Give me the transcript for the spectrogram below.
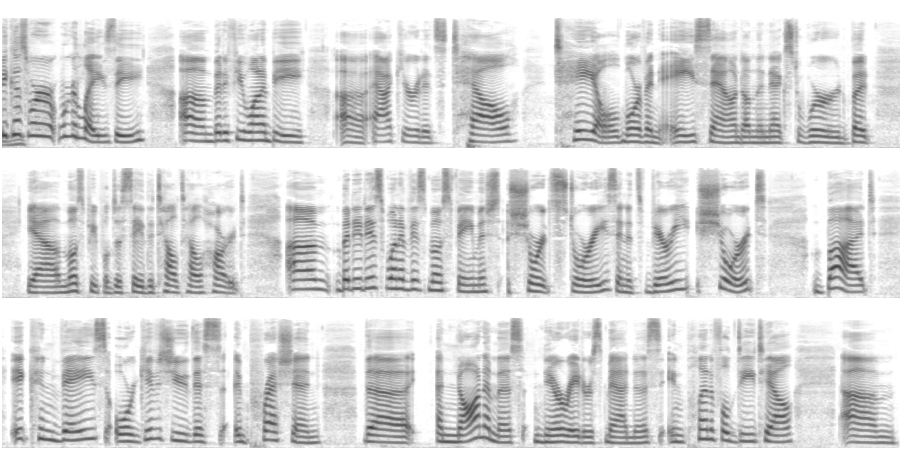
because mm -hmm. we're we're lazy. Um, but if you want to be uh, accurate, it's tell, tail, more of an a sound on the next word. But yeah, most people just say the telltale heart. Um, but it is one of his most famous short stories, and it's very short but it conveys or gives you this impression the anonymous narrator's madness in plentiful detail. Um,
